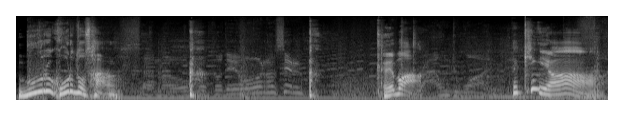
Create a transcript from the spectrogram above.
무르 고르도상. 대박. 해킹이야.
